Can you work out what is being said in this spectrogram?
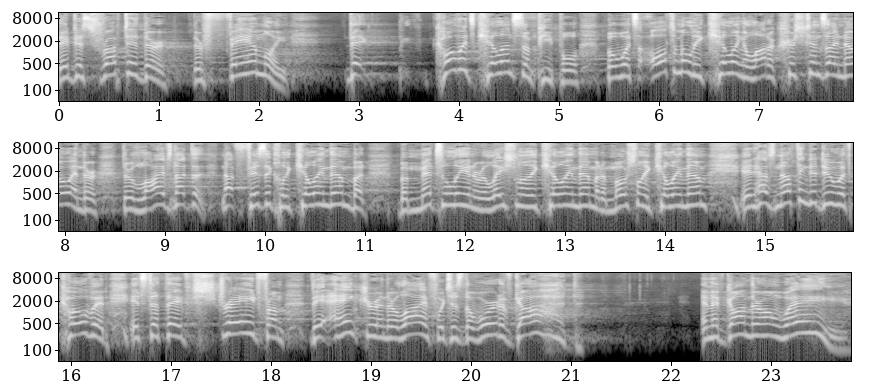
they've disrupted their, their family. That COVID's killing some people, but what's ultimately killing a lot of Christians I know and their, their lives, not, to, not physically killing them, but, but mentally and relationally killing them and emotionally killing them, it has nothing to do with COVID. It's that they've strayed from the anchor in their life, which is the Word of God. And they've gone their own way.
